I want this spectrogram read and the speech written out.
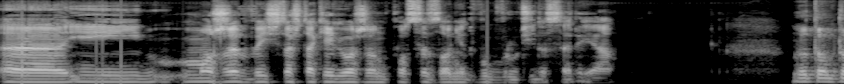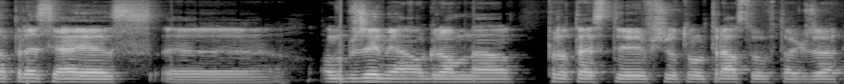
eee, i może wyjść coś takiego, że on po sezonie dwóch wróci do Serie A. No tam ta presja jest e, olbrzymia, ogromna, protesty wśród ultrasów, także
